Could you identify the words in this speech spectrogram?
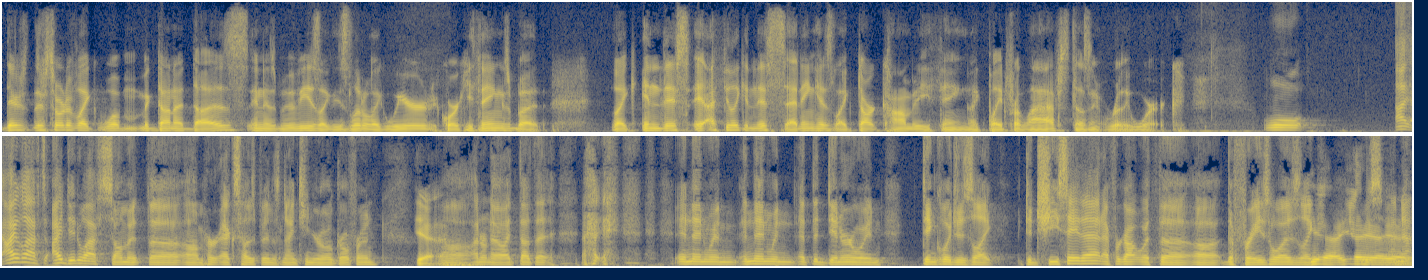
there's there's sort of like what mcdonagh does in his movies like these little like weird quirky things but like in this i feel like in this setting his like dark comedy thing like played for laughs doesn't really work Well, I, I laughed. I did laugh some at the um, her ex husband's nineteen year old girlfriend. yeah Uh, I don't know. I thought that, and then when and then when at the dinner when Dinklage is like, did she say that? I forgot what the uh, the phrase was. Like, Yeah, yeah, was- yeah, yeah, I,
